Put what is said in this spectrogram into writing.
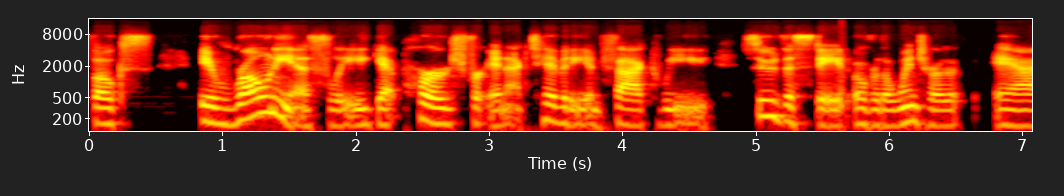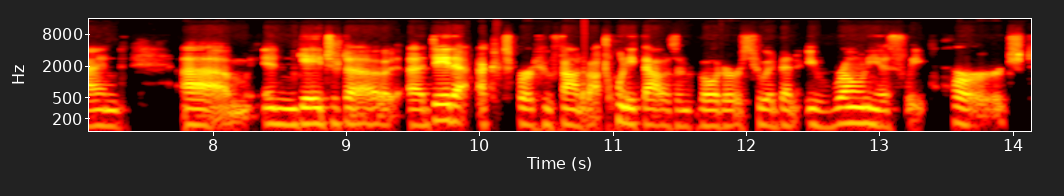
Folks erroneously get purged for inactivity. In fact, we sued the state over the winter and um, engaged a, a, data expert who found about 20,000 voters who had been erroneously purged.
